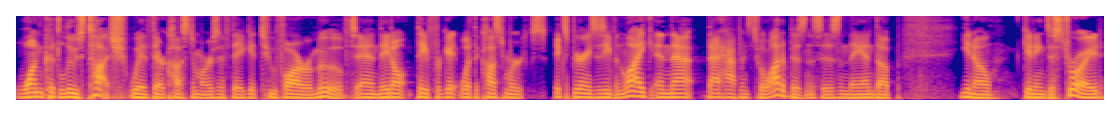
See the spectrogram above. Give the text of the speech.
one could lose touch with their customers if they get too far removed and they don't they forget what the customer experience is even like and that that happens to a lot of businesses and they end up you know getting destroyed.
